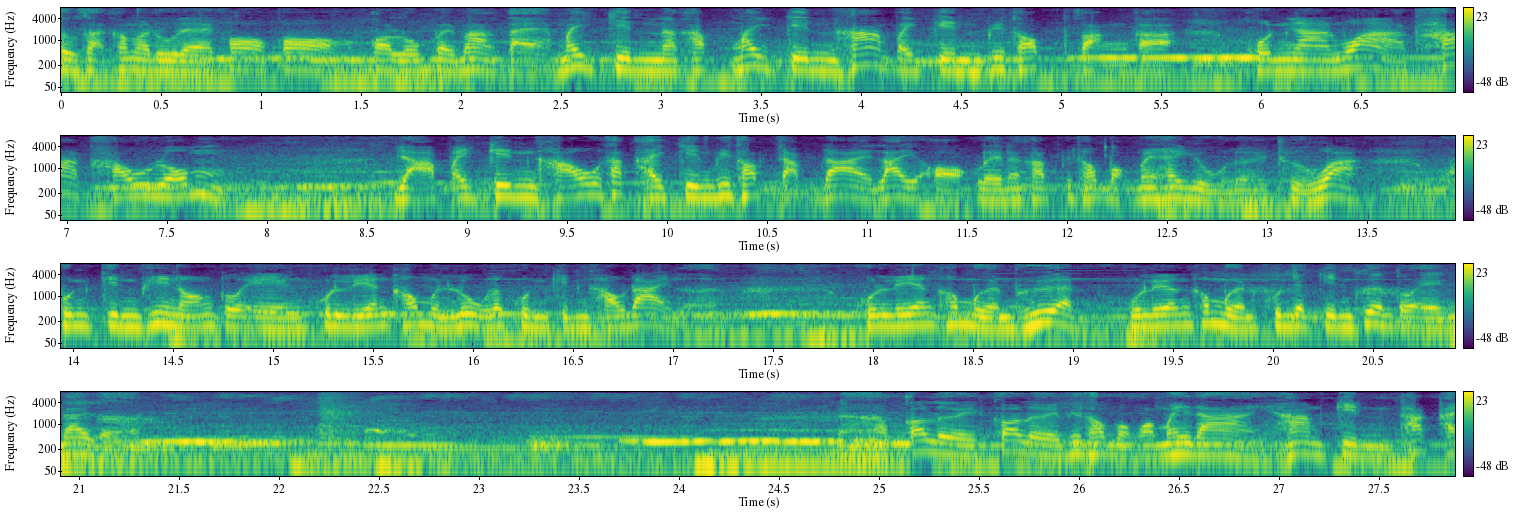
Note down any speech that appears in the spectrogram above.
ศุสัตว์เข้ามาดูแลก็ก็ก็ล้มไปบ้างแต่ไม่กินนะครับ ไม่กินห้ามไปกินพี่ท็อปสั่งกับคนงานว่าถ้าเขาล้ม อย่าไปกินเขาถ้าใครกินพี่ท็อปจับได้ไล่ออกเลยนะครับพี่ท็อปบอกไม่ให้อยู่เลย ถือว่าคุณกินพี่น้องตัวเอง คุณเลี้ยงเขาเหมือนลูกแล้วคุณกินเขาได้เหรอคุณเลี้ยงเขาเหมือนเพื่อน คุณเลี้ยงเขาเหมือนคุณจะกินเพื่อนตัวเองได้เหรอ ก็เลยก็เลยพี่ท็อปบอกว่าไม่ได้ ห้ามกิน ถ้าใคร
